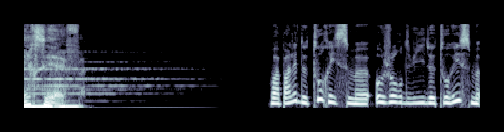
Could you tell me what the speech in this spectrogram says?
RCF. On va parler de tourisme aujourd'hui, de tourisme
